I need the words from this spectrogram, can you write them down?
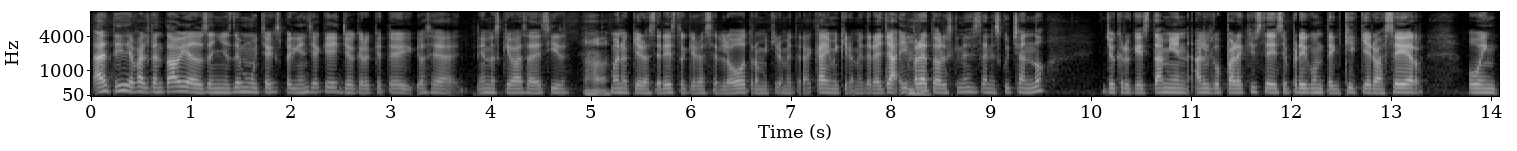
a ti te faltan todavía dos años de mucha experiencia que yo creo que te, o sea, en los que vas a decir, bueno, quiero hacer esto, quiero hacer lo otro, me quiero meter acá y me quiero meter allá. Y para Ujú. todos los que nos están escuchando, yo creo que es también algo para que ustedes se pregunten qué quiero hacer o en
